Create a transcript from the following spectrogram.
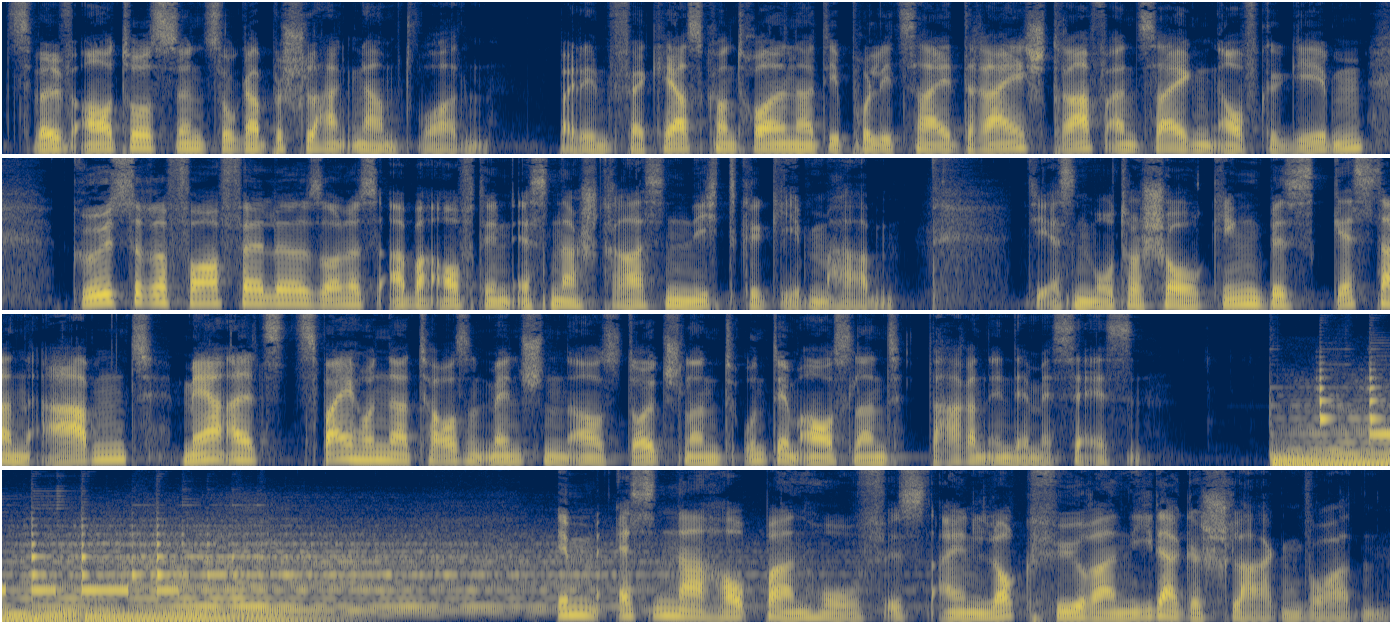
Zwölf Autos sind sogar beschlagnahmt worden. Bei den Verkehrskontrollen hat die Polizei drei Strafanzeigen aufgegeben. Größere Vorfälle soll es aber auf den Essener Straßen nicht gegeben haben. Die Essen Motorshow ging bis gestern Abend. Mehr als 200.000 Menschen aus Deutschland und dem Ausland waren in der Messe Essen. Im Essener Hauptbahnhof ist ein Lokführer niedergeschlagen worden.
